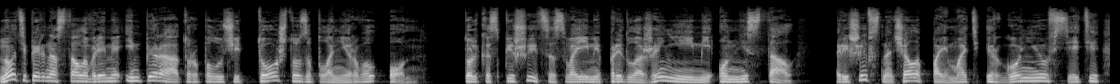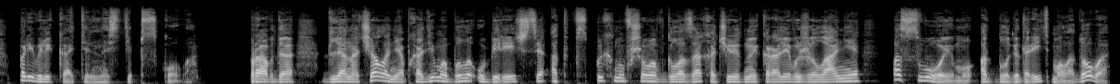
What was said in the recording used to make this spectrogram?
Но теперь настало время императору получить то, что запланировал он. Только спешить со своими предложениями он не стал, решив сначала поймать Иргонию в сети привлекательности Пскова. Правда, для начала необходимо было уберечься от вспыхнувшего в глазах очередной королевы желания по-своему отблагодарить молодого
